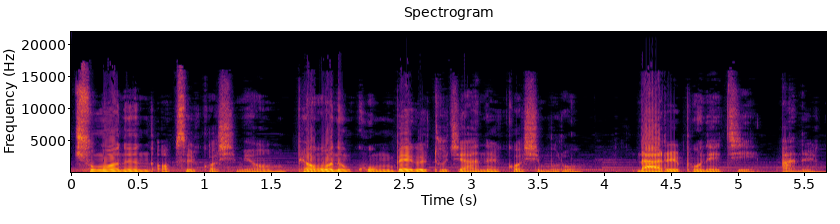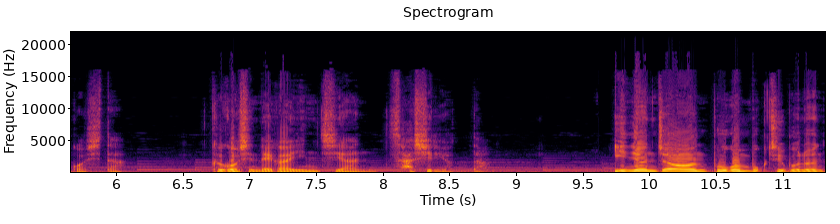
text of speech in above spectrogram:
충원은 없을 것이며 병원은 공백을 두지 않을 것이므로 나를 보내지 않을 것이다. 그것이 내가 인지한 사실이었다. 2년 전 보건복지부는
